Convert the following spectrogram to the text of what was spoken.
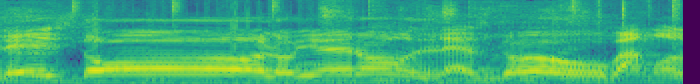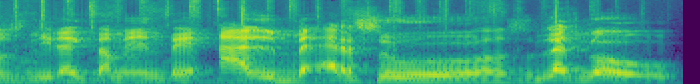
Listo, ¿lo vieron? Let's go. Vamos directamente al versus. Let's go.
